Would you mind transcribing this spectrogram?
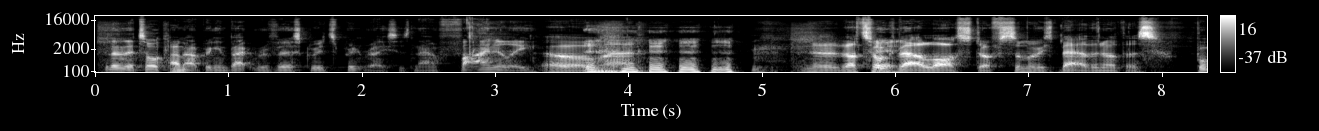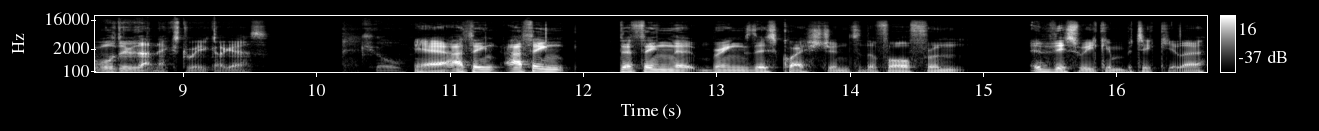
But then they're talking Um, about bringing back reverse grid sprint races now. Finally, Oh man, no, they'll talk about a lot of stuff. Some of it's better than others, but we'll do that next week, I guess. cool. Yeah, I think I think the thing that brings this question to the forefront this week in particular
